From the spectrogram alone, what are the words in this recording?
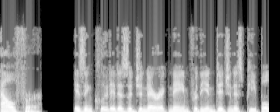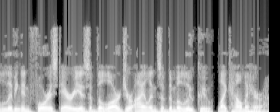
Alfer is included as a generic name for the indigenous people living in forest areas of the larger islands of the Maluku, like Halmahera.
